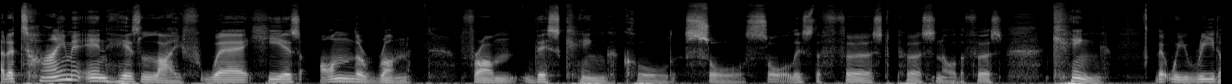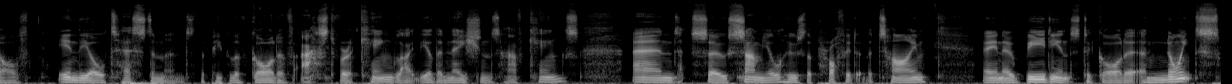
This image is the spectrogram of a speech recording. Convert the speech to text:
at a time in his life where he is on the run from this king called Saul. Saul is the first person or the first king that we read of in the Old Testament. The people of God have asked for a king like the other nations have kings. And so Samuel, who's the prophet at the time, in obedience to God, anoints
